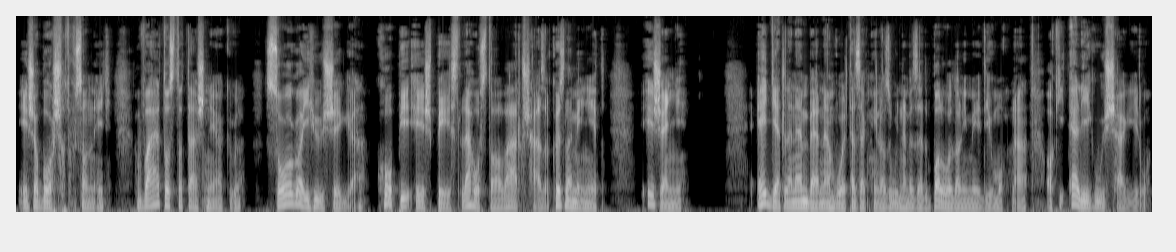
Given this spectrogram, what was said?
és a Borsod 24 változtatás nélkül, szolgai hűséggel, copy és paste lehozta a Városháza közleményét, és ennyi. Egyetlen ember nem volt ezeknél az úgynevezett baloldali médiumoknál, aki elég újságíró,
